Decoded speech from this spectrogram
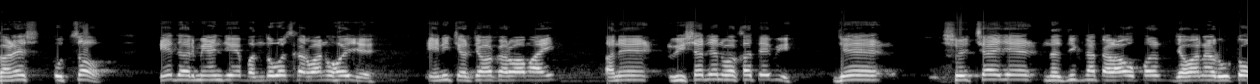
ગણેશ ઉત્સવ, એ દરમિયાન જે બંદોબસ્ત કરવાનું હોય છે, એની ચર્ચાઓ કરવામાં આવી અને વિસર્જન વખતે બી જે સ્વેચ્છાએ જે નજીકના તળાવ ઉપર જવાના રૂટો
